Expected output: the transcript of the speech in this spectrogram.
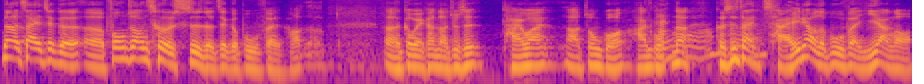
那在这个呃封装测试的这个部分，好，呃各位看到就是台湾啊、中国、韩国，那可是，在材料的部分一样哦，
